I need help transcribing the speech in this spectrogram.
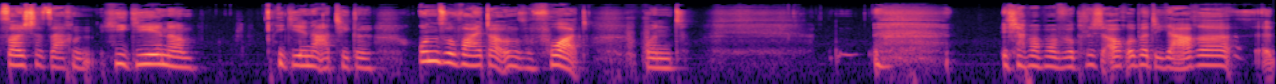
solche Sachen, Hygiene, Hygieneartikel und so weiter und so fort. Und ich habe aber wirklich auch über die Jahre äh,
